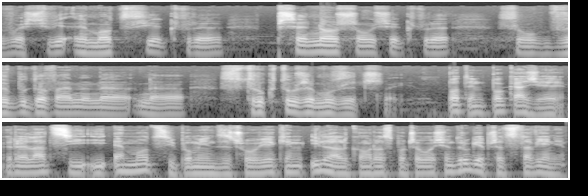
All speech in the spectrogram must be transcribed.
właściwie emocje, które przenoszą się, które są wybudowane na, na strukturze muzycznej. Po tym pokazie relacji i emocji pomiędzy człowiekiem i lalką rozpoczęło się drugie przedstawienie.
